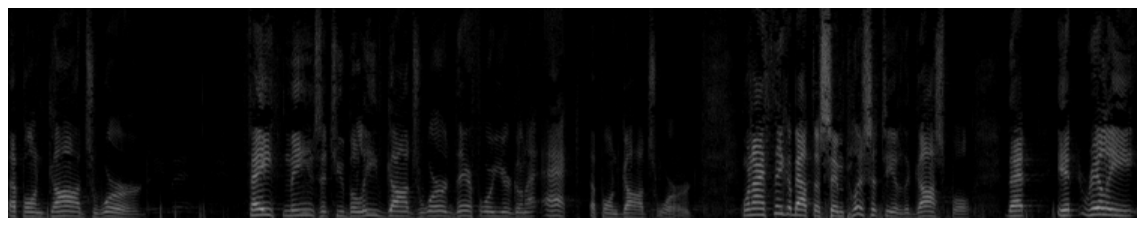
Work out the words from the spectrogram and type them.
upon God's Word. Faith means that you believe God's Word, therefore you're going to act upon God's Word. When I think about the simplicity of the gospel, that it really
